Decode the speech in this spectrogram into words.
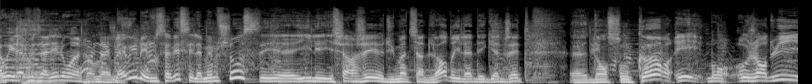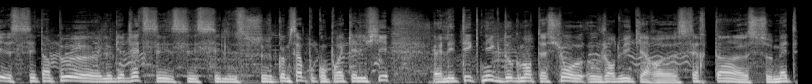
Ah oui, là vous allez loin quand même. Ben oui, mais vous savez, c'est la même chose. C'est, euh, il est chargé du maintien de l'ordre. Il a des gadgets euh, dans son corps. Et bon, aujourd'hui, c'est un peu euh, le gadget. C'est, comme ça qu'on pourrait qualifier les techniques d'augmentation au- aujourd'hui, car certains se mettent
